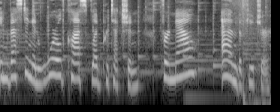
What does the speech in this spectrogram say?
investing in world class flood protection for now and the future.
